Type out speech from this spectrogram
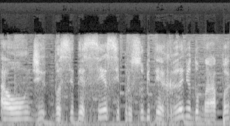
aonde você descesse para o subterrâneo do mapa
